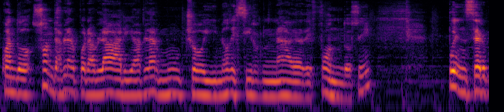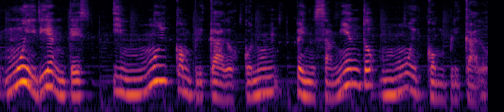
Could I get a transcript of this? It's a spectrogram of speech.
cuando son de hablar por hablar y hablar mucho y no decir nada de fondo, ¿sí? Pueden ser muy hirientes y muy complicados, con un pensamiento muy complicado.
